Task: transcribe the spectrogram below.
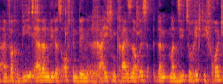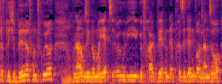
einfach wie er dann, wie das oft in den reichen Kreisen auch ist, dann, man sieht so richtig freundschaftliche Bilder von früher. Mhm. Und dann haben sie ihn nochmal jetzt irgendwie gefragt, während er Präsident war und dann so,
